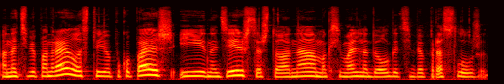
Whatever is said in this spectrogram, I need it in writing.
она тебе понравилась, ты ее покупаешь и надеешься, что она максимально долго тебе прослужит.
